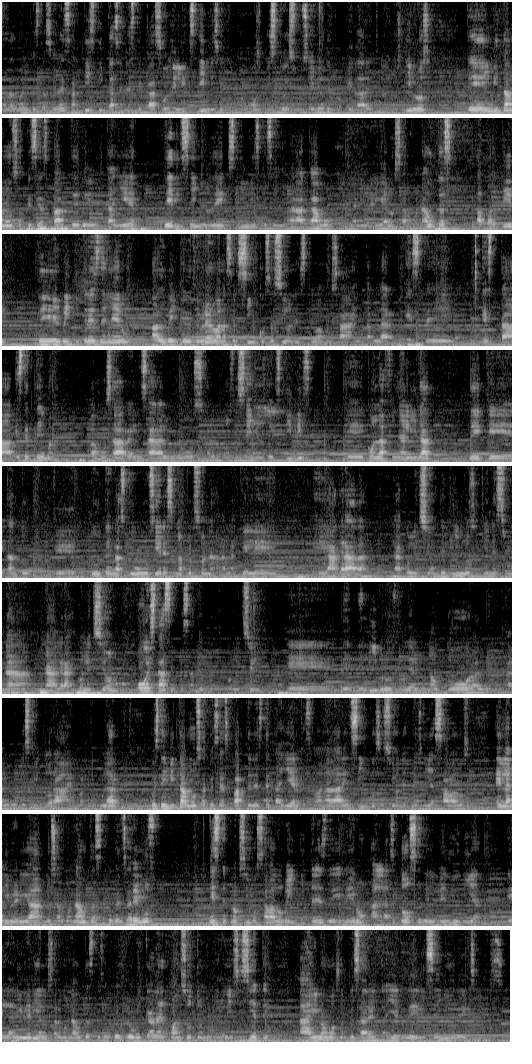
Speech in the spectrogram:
a las manifestaciones artísticas, en este caso el ex libris, que como hemos visto es un sello de propiedad dentro de los libros, te invitamos a que seas parte de un taller de diseño de ex libris que se llevará a cabo en la librería Los Argonautas a partir del 23 de enero al 20 de febrero. Van a ser cinco sesiones que vamos a entablar este, esta, este tema. Vamos a realizar algunos, algunos diseños de ex libris eh, con la finalidad de que tanto que tú tengas tú, si eres una persona a la que le eh, agrada la colección de libros, si tienes una, una, gran colección o estás empezando con tu colección eh, de, libros, ¿no? de algún autor, algún, alguna escritora en particular, pues te invitamos a que seas parte de este taller que se van a dar en cinco sesiones los días sábados en la librería Los Argonautas. Comenzaremos este próximo sábado 23 de enero a las 12 del mediodía en la librería Los Argonautas que se encuentra ubicada en Juan Soto número 17. Ahí vamos a empezar el taller de diseño de Xvideos.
